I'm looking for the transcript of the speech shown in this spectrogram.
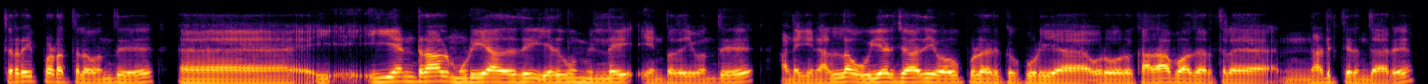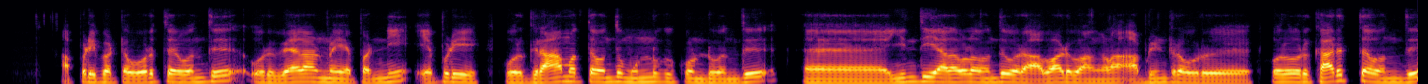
திரைப்படத்தில் வந்து இயன்றால் முடியாதது எதுவும் இல்லை என்பதை வந்து அன்னைக்கு நல்ல உயர் ஜாதி வகுப்பில் இருக்கக்கூடிய ஒரு ஒரு கதாபாத்திரத்தில் நடித்திருந்தார். அப்படிப்பட்ட ஒருத்தர் வந்து ஒரு வேளாண்மையை பண்ணி எப்படி ஒரு கிராமத்தை வந்து முன்னுக்கு கொண்டு வந்து இந்திய அளவில் வந்து ஒரு அவார்டு வாங்கலாம் அப்படின்ற ஒரு ஒரு ஒரு கருத்தை வந்து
